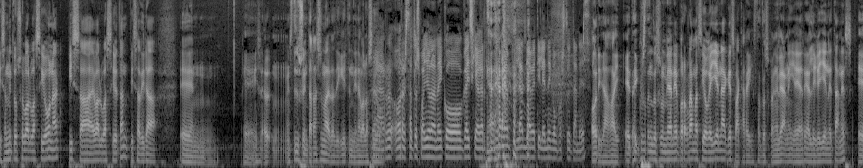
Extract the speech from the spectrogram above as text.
izan dituzu evaluazio honak, pisa evaluazioetan, pisa dira en, eh, instituzio internazionaletatik egiten dine balozio. Ba, hor, Estatu Espainola nahiko gaizki agertzen denean, Finlandia beti lehen dengo postuetan, ez? Hori da, bai. Eta ikusten duzunean e, programazio gehienak, ez bakarrik Estatu Espainolean, e, realdi gehienetan, ez? E,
